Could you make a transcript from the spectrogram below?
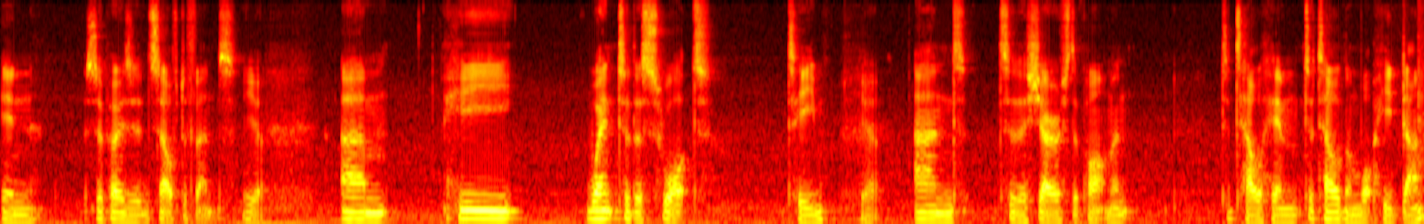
in supposed self defense. Yeah. Um, he went to the SWAT team Yeah. and to the sheriff's department to tell him to tell them what he'd done.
